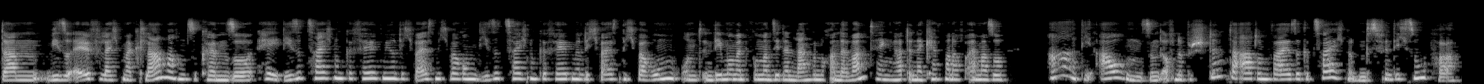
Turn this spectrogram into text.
dann visuell vielleicht mal klar machen zu können, so, hey, diese Zeichnung gefällt mir und ich weiß nicht warum, diese Zeichnung gefällt mir und ich weiß nicht warum. Und in dem Moment, wo man sie dann lang genug an der Wand hängen hat, dann erkennt man auf einmal so, ah, die Augen sind auf eine bestimmte Art und Weise gezeichnet und das finde ich super.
